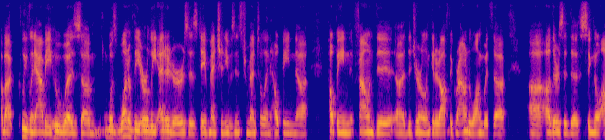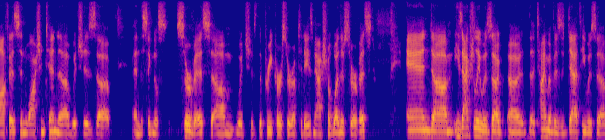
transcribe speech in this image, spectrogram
about Cleveland Abbe, who was um, was one of the early editors, as Dave mentioned. He was instrumental in helping uh, helping found the uh, the journal and get it off the ground, along with uh, uh, others at the Signal office in Washington, which is and the Signal Service, um, which is the precursor of today's National Weather Service. And um, he's actually was uh, uh, the time of his death. He was uh,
